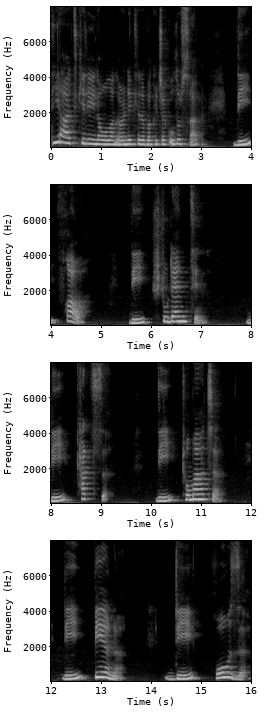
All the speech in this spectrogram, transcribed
Die artikeliyle olan örneklere bakacak olursak die Frau, die Studentin, die Katze, die Tomate, die Birne, die Rose,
